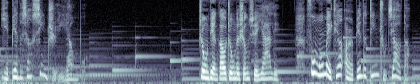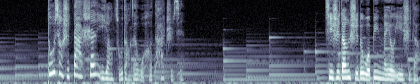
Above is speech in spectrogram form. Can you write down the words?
也变得像信纸一样薄。重点高中的升学压力，父母每天耳边的叮嘱教导，都像是大山一样阻挡在我和他之间。其实当时的我并没有意识到。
